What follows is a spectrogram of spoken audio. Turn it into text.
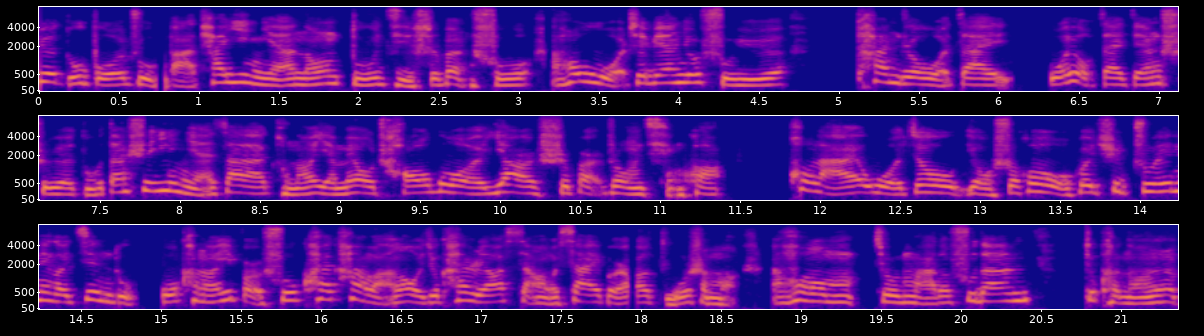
阅读博主吧，他一年能读几十本书，然后我这边就属于看着我在，我有在坚持阅读，但是一年下来可能也没有超过一二十本这种情况。后来我就有时候我会去追那个进度，我可能一本书快看完了，我就开始要想我下一本要读什么，然后就码的书单。就可能，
